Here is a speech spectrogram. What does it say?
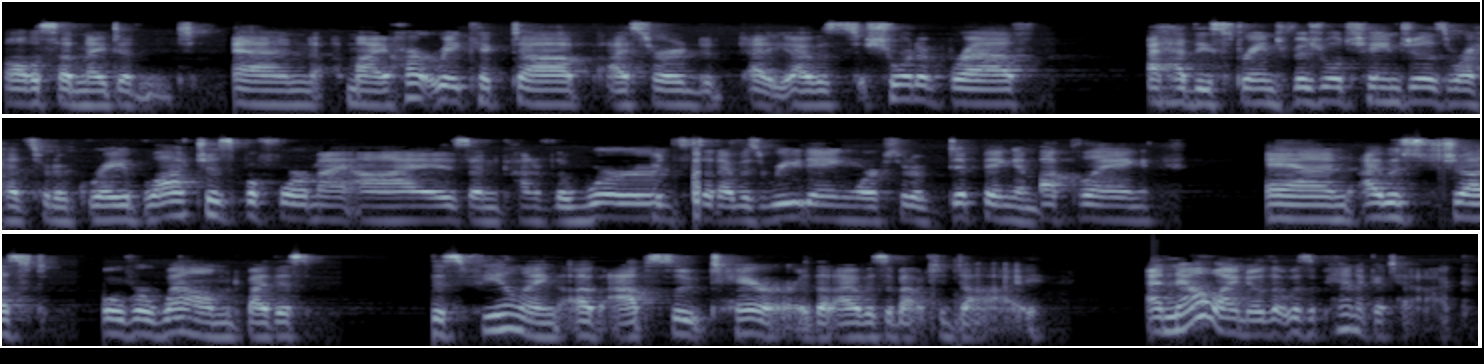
all of a sudden I didn't, and my heart rate kicked up. I started. I, I was short of breath. I had these strange visual changes where I had sort of gray blotches before my eyes, and kind of the words that I was reading were sort of dipping and buckling. And I was just overwhelmed by this this feeling of absolute terror that I was about to die. And now I know that was a panic attack.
